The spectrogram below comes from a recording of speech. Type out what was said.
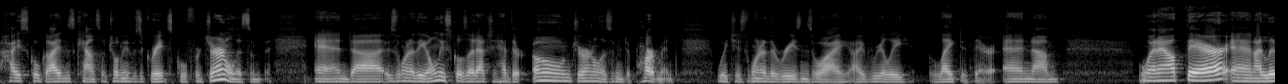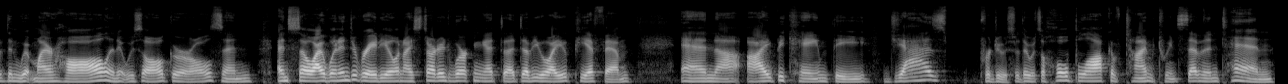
high school guidance counselor told me it was a great school for journalism, and uh, it was one of the only schools that actually had their own journalism department, which is one of the reasons why I really liked it there. And um, went out there, and I lived in Whitmyre Hall, and it was all girls, and and so I went into radio, and I started working at uh, WIUP FM, and uh, I became the jazz producer. There was a whole block of time between 7 and 10,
